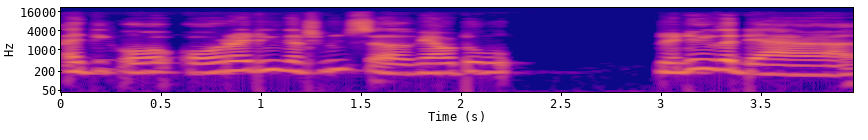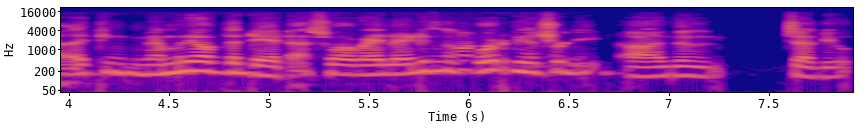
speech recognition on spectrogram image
I think overriding that means uh, we have to reduce the data. I think memory of the data. So while writing the code, we should. I will tell you.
